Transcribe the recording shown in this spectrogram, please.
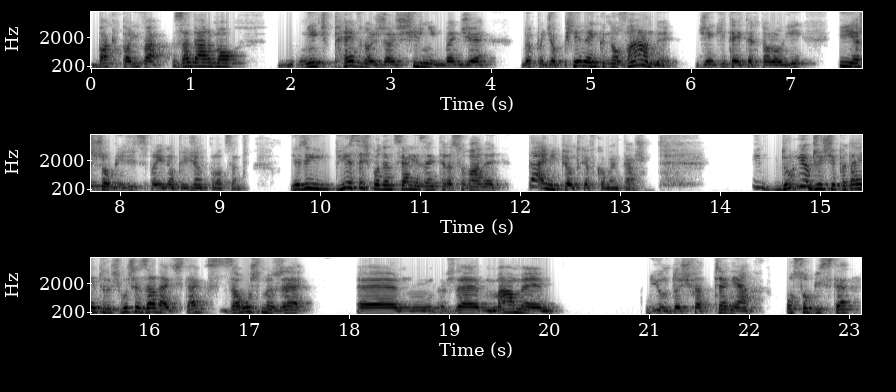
bak paliwa za darmo, mieć pewność, że silnik będzie, bym powiedział, pielęgnowany dzięki tej technologii i jeszcze obniżyć spalinę o 50%. Jeżeli jesteś potencjalnie zainteresowany, daj mi piątkę w komentarzu. I drugie oczywiście pytanie, które muszę zadać, tak? Załóżmy, że, że mamy już doświadczenia osobiste,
